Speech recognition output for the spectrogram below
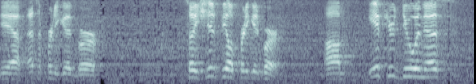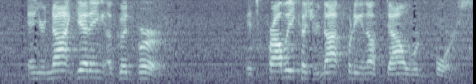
Yeah, that's a pretty good burr. So you should feel a pretty good burr. Um, if you're doing this and you're not getting a good burr, it's probably because you're not putting enough downward force.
